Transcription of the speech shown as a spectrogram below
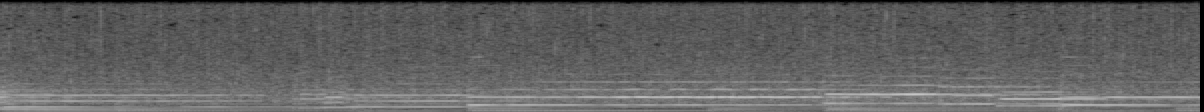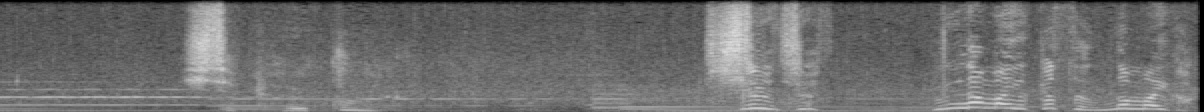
이제별꿈을 실은 실은 은나마이가 꼈어 은나마이가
